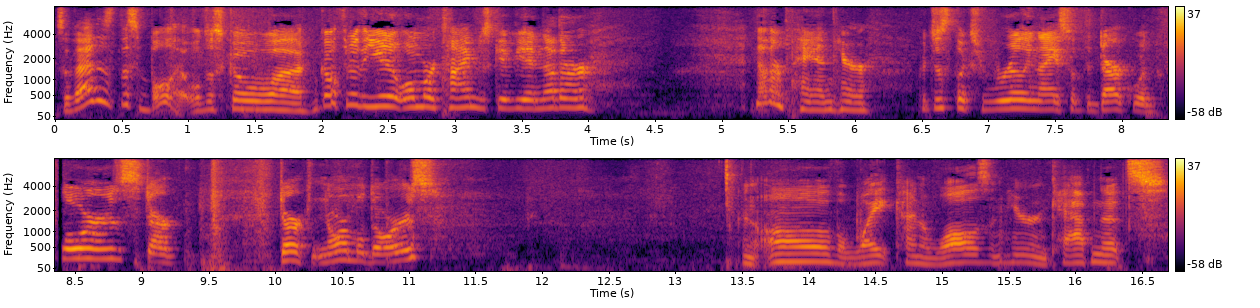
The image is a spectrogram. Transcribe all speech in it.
So that is this bullet. We'll just go uh, go through the unit one more time. Just give you another another pan here. It just looks really nice with the dark wood floors, dark dark normal doors. And all the white kind of walls in here and cabinets.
